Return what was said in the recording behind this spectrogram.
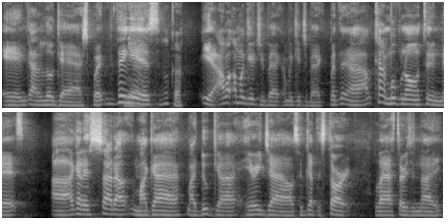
and got a little gash. But the thing Yeah. is, Okay. yeah, I'm, I'm gonna get you back. I'm gonna get you back. But uh, I'm kind of moving on to the Nets. Uh, I got to shout out my guy, my Duke guy, Harry Giles, who got the start last Thursday night.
